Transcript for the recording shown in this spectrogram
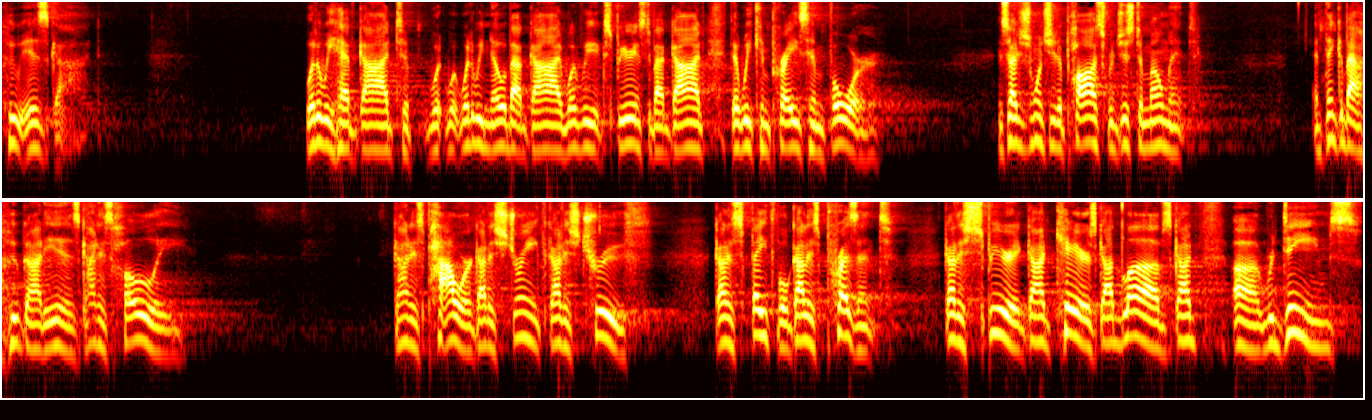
who is God? What do we have God to, what, what, do we know about God? What have we experienced about God that we can praise Him for? And so I just want you to pause for just a moment and think about who God is. God is holy, God is power, God is strength, God is truth. God is faithful. God is present. God is spirit. God cares. God loves. God uh, redeems.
